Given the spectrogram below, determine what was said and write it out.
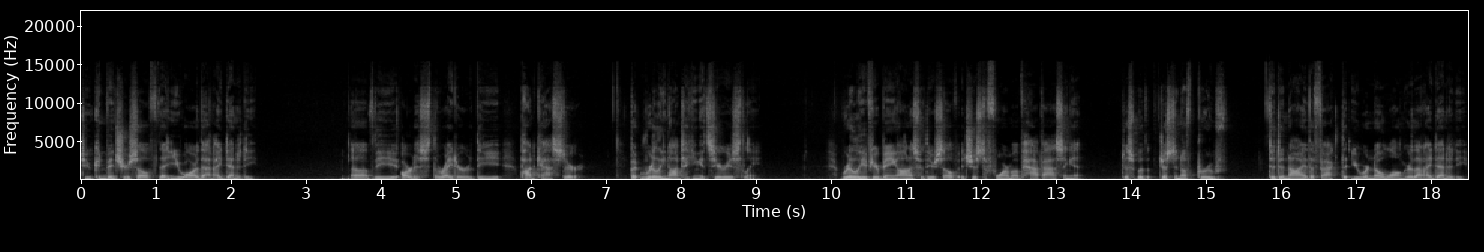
to convince yourself that you are that identity of the artist, the writer, the podcaster, but really not taking it seriously. Really, if you're being honest with yourself, it's just a form of half-assing it, just with just enough proof to deny the fact that you were no longer that identity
